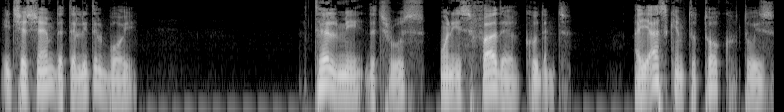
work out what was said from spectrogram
It's a shame that a little boy tell me the truth when his father couldn't. I asked him to talk to his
